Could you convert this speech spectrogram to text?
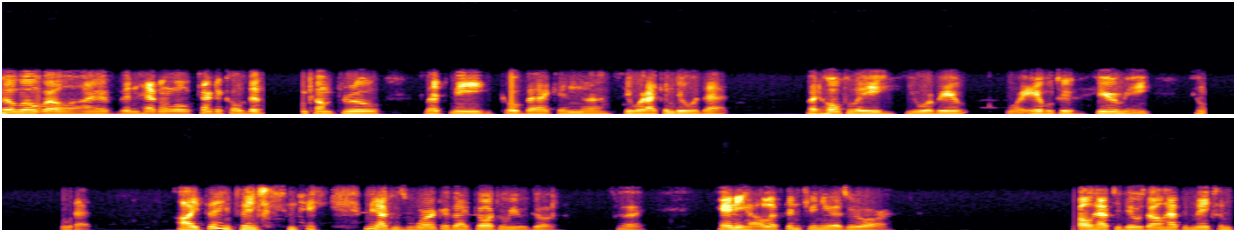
Well, well, well. I have been having a little technical difficulty come through. Let me go back and uh, see what I can do with that. But hopefully you were, be, were able to hear me and that. I think things may, not as work as I thought we would do. Good. Anyhow, let's continue as we are. What I'll have to do is I'll have to make some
